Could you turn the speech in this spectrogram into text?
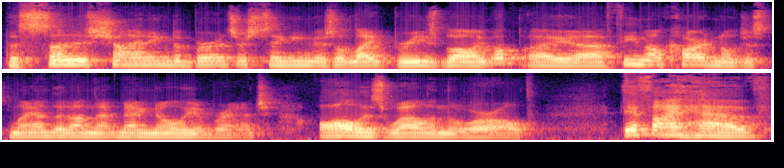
the sun is shining, the birds are singing, there's a light breeze blowing. Oh, a uh, female cardinal just landed on that magnolia branch. All is well in the world." If I have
